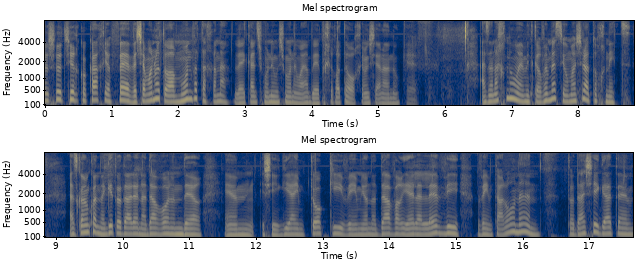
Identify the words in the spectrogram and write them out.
פשוט שיר כל כך יפה, ושמענו אותו המון בתחנה, וכאן 88, הוא היה בבחירות האורחים שלנו. כיף. אז אנחנו אה, מתקרבים לסיומה של התוכנית. אז קודם כל נגיד תודה לנדב הולנדר, אמ, שהגיע עם טוקי, ועם יונדב אריאל הלוי, ועם טל רונן. תודה שהגעתם.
